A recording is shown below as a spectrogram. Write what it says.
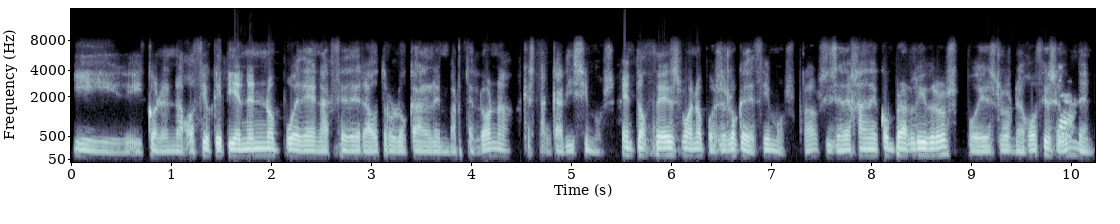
y, y con el negocio que tienen no pueden acceder a otro local en Barcelona que están carísimos entonces bueno pues es lo que decimos claro si se dejan de comprar libros pues los negocios se hunden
